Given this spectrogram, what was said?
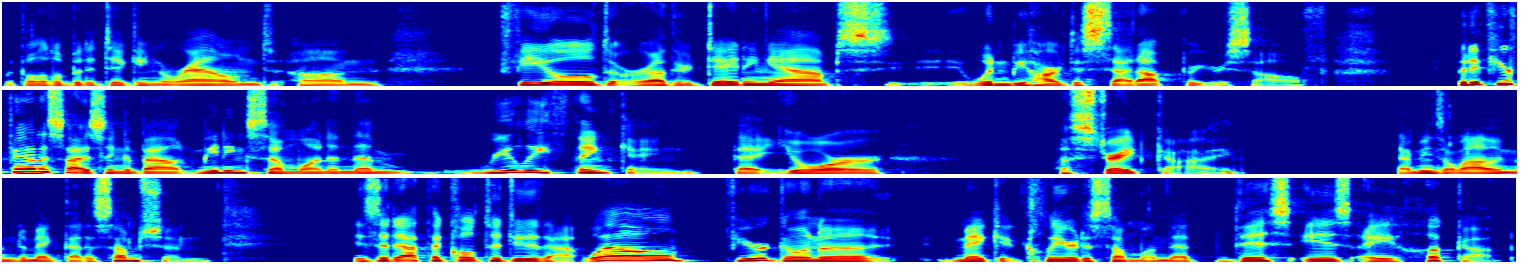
with a little bit of digging around on Feeld or other dating apps, it wouldn't be hard to set up for yourself. But if you're fantasizing about meeting someone and then really thinking that you're a straight guy, that means allowing them to make that assumption. Is it ethical to do that? Well, if you're going to make it clear to someone that this is a hookup,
